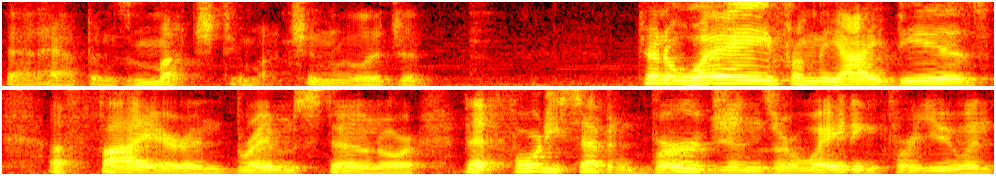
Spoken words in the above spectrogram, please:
That happens much too much in religion. Turn away from the ideas of fire and brimstone, or that 47 virgins are waiting for you in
